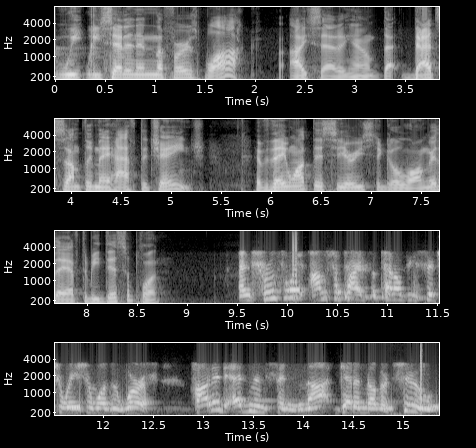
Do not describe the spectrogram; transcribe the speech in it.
We we said it in the first block. I said it. You know that that's something they have to change. If they want this series to go longer, they have to be disciplined. And truthfully, I'm surprised the penalty situation wasn't worse. How did Edmundson not get another two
